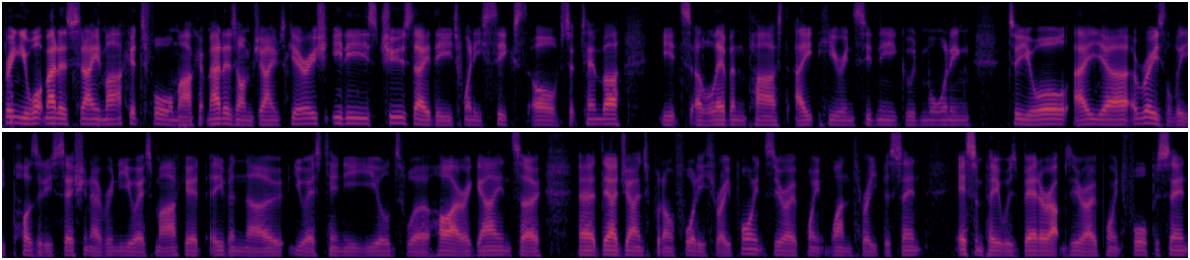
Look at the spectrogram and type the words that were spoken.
bring you what matters today in markets for Market Matters. I'm James Gerrish. It is Tuesday, the 26th of September. It's 11 past 8 here in Sydney. Good morning to you all. A, uh, a reasonably positive session over in the US market, even though US 10 year yields were higher again. So uh, Dow Jones put on 43 points, 0.13%. S&P was better, up 0.4%,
